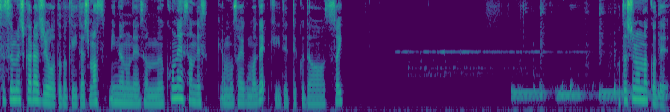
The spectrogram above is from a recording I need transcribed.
すすむしかラジオをお届けいたします。みんなの姉さん、むこ姉さんです。今日も最後まで聞いてってください。私の中で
